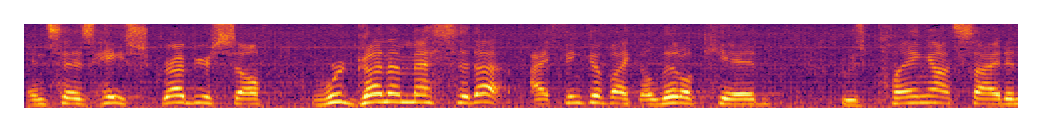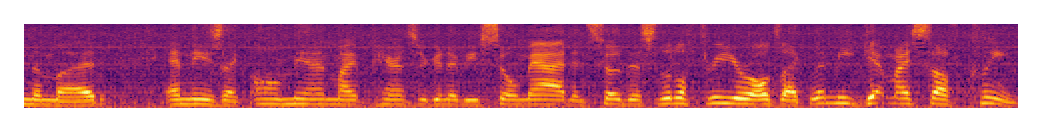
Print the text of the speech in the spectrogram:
and says, hey, scrub yourself, we're going to mess it up. I think of like a little kid who's playing outside in the mud, and he's like, oh man, my parents are going to be so mad. And so this little three year old's like, let me get myself clean.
